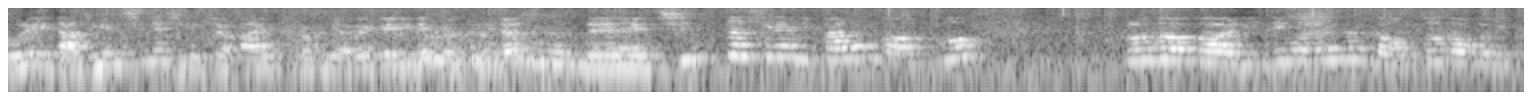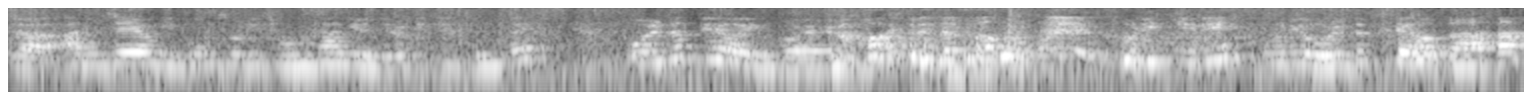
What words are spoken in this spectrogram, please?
우리 나중엔 친해지겠죠? 아 그럼요 이렇게 이러시는데 진짜 시간이 빠른 것 같고 그러다가 리딩을 했는데 어쩌다 보니까 안재영, 이봉소리, 정상윤 이렇게 됐는데 올드 페어인 거예요. 그래서 우리끼리 우리 올드 페어다.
